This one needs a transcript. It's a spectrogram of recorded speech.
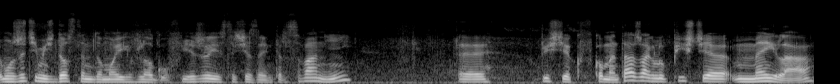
możecie mieć dostęp do moich vlogów. Jeżeli jesteście zainteresowani, e, piszcie w komentarzach lub piszcie maila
